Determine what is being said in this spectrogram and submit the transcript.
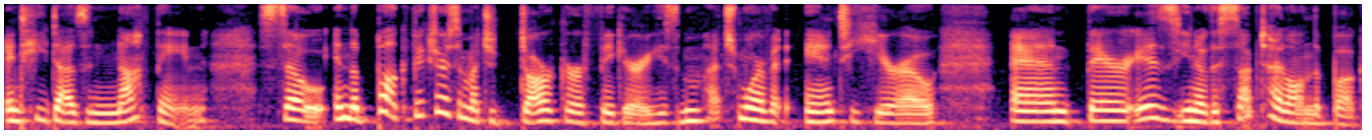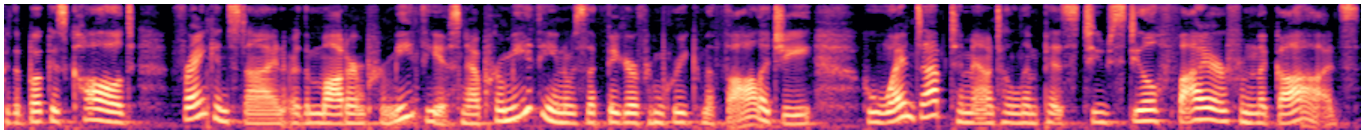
And he does nothing. So in the book, Victor is a much darker figure. He's much more of an anti hero. And there is, you know, the subtitle in the book. The book is called Frankenstein or the Modern Prometheus. Now, Promethean was the figure from Greek mythology who went up to Mount Olympus to steal fire from the gods.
